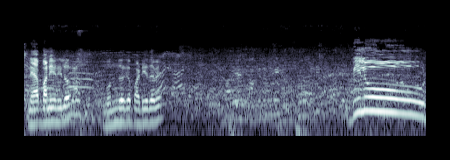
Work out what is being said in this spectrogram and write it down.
স্ন্যাপ বানিয়ে নিল বন্ধুদেরকে পাঠিয়ে দেবে বিলুন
